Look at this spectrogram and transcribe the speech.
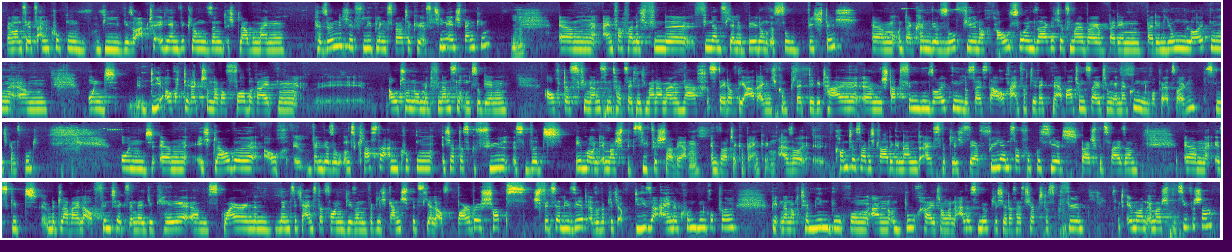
Wenn wir uns jetzt angucken, wie, wie so aktuell die Entwicklungen sind, ich glaube, mein persönliches Lieblingsvertical ist Teenage Banking. Mhm. Ähm, einfach weil ich finde, finanzielle Bildung ist so wichtig. Ähm, und da können wir so viel noch rausholen, sage ich jetzt mal, bei, bei, den, bei den jungen Leuten ähm, und die auch direkt schon darauf vorbereiten, äh, autonom mit Finanzen umzugehen. Auch dass Finanzen tatsächlich meiner Meinung nach State of the Art eigentlich komplett digital ähm, stattfinden sollten. Das heißt, da auch einfach direkt eine Erwartungshaltung in der Kundengruppe erzeugen. Das finde ich ganz gut. Und ähm, ich glaube, auch äh, wenn wir so uns Cluster angucken, ich habe das Gefühl, es wird immer und immer spezifischer werden im Vertical Banking. Also äh, Contest habe ich gerade genannt als wirklich sehr Freelancer fokussiert beispielsweise. Ähm, es gibt mittlerweile auch Fintechs in der UK, ähm, Squire nennt, sich eins davon, die sind wirklich ganz speziell auf Barbershops spezialisiert, also wirklich auf diese eine Kundengruppe, bieten dann noch Terminbuchungen an und Buchhaltung und alles Mögliche. Das heißt, ich habe das Gefühl, es wird immer und immer spezifischer.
